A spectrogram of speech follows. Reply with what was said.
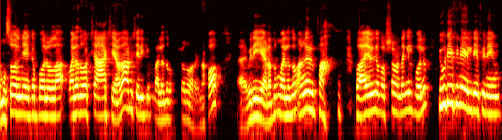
മുസോലിനെയൊക്കെ പോലുള്ള വലതുപക്ഷ ആശയം. അതാണ് ശരിക്കും വലതുപക്ഷം എന്ന് പറയുന്നത്. അപ്പോൾ ഇവർ ഈ ഇടതും വലതും അങ്ങനെ ഒരു പ്രാ- പ്രായോഗിക പ്രശ്നം ഉണ്ടെങ്കിൽ പോലും യു ഡി എഫിനെയും എൽ ഡി എഫിനെയും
